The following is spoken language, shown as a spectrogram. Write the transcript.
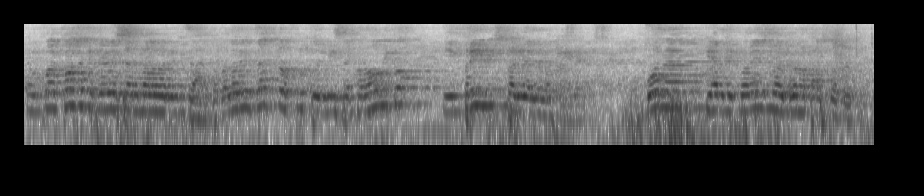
è un qualcosa che deve essere valorizzato, valorizzato dal punto di vista economico in primis per gli allenatori. Buona fiera di Quaresima e buona Pasqua a tutti.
